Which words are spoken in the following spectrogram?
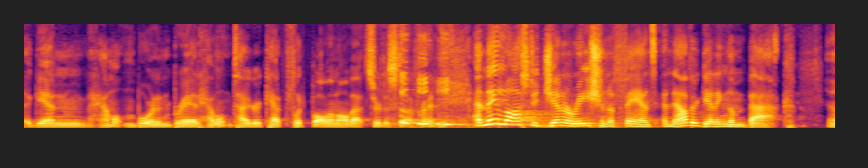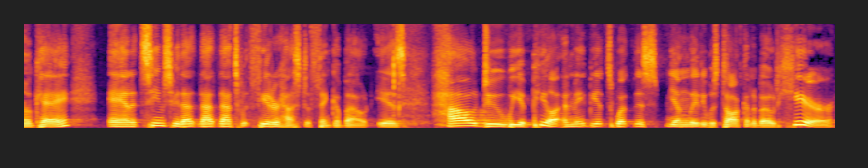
again Hamilton born and bred, Hamilton Tiger Cat football, and all that sort of stuff, right? and they lost a generation of fans, and now they're getting them back okay and it seems to me that, that that's what theater has to think about is how do we appeal? And maybe it's what this young lady was talking about here,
